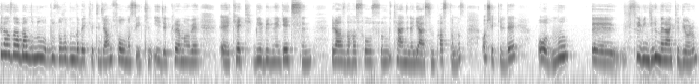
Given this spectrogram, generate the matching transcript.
Biraz daha ben bunu buzdolabında bekleteceğim soğuması için. iyice krema ve e, kek birbirine geçsin. Biraz daha soğusun kendine gelsin pastamız. O şekilde oğlumu e, sevincini merak ediyorum.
